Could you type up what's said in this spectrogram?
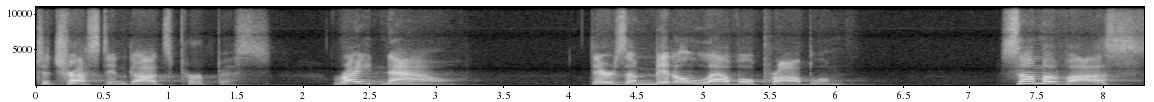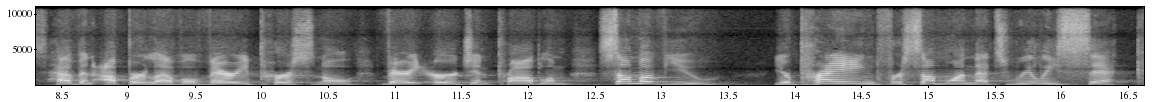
to trust in God's purpose. Right now, there's a middle level problem. Some of us have an upper level, very personal, very urgent problem. Some of you, you're praying for someone that's really sick,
